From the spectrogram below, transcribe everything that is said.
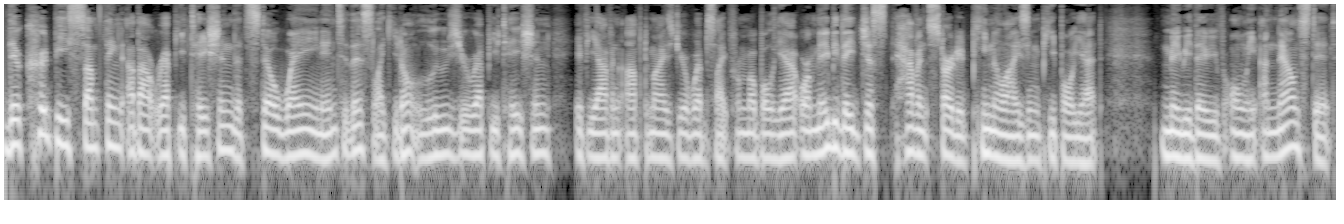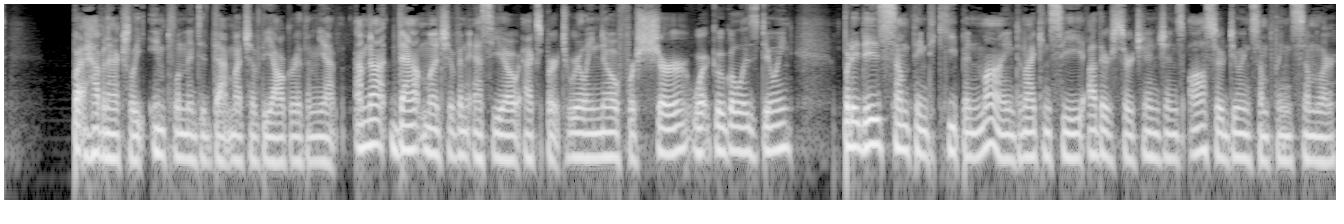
there could be something about reputation that's still weighing into this. Like you don't lose your reputation if you haven't optimized your website for mobile yet, or maybe they just haven't started penalizing people yet. Maybe they've only announced it, but haven't actually implemented that much of the algorithm yet. I'm not that much of an SEO expert to really know for sure what Google is doing, but it is something to keep in mind. And I can see other search engines also doing something similar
